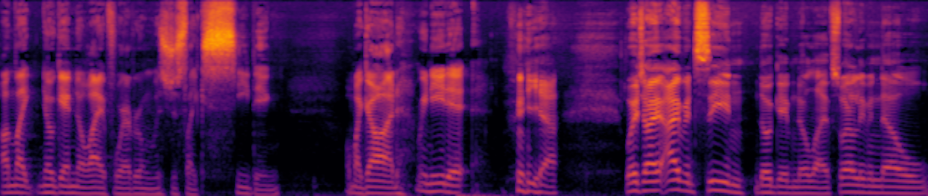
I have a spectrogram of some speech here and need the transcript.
Unlike No Game No Life, where everyone was just like seething, oh my god, we need it. yeah. Which I, I haven't seen No Game No Life, so I don't even know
